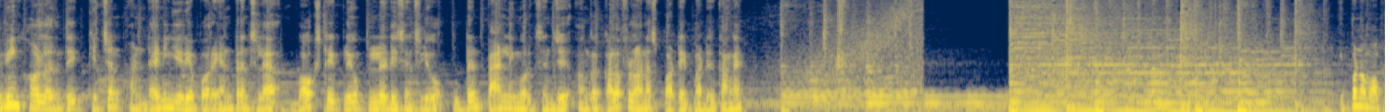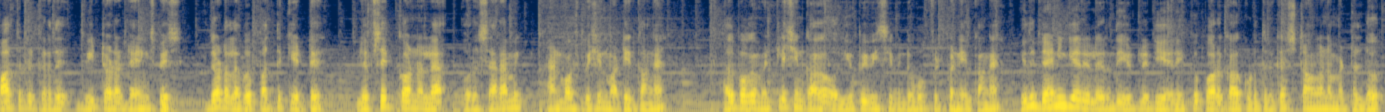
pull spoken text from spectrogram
லிவிங் ஹாலில் கிச்சன் அண்ட் டைனிங் ஏரியா போகிற என்ட்ரன்ஸில் பாக்ஸ் டைப்லேயும் பில்லர் டிசைன்ஸ்லையும் உடன் பேனலிங் ஒர்க் செஞ்சு அங்கே கலர்ஃபுல்லான ஸ்பாட் லைட் மாட்டிருக்காங்க. இப்போ நம்ம பார்த்துட்டு இருக்கிறது வீட்டோட டைனிங் ஸ்பேஸ் இதோட அளவு பத்துக்கு எட்டு. லெஃப்ட் சைட் கார்னரில் ஒரு செராமிக் ஹேண்ட் வாஷ் மிஷின் மாட்டியிருக்காங்க அது போக வென்டிலேஷனுக்காக ஒரு யூபிவிசி விண்டோவும் ஃபிட் பண்ணியிருக்காங்க இது டைனிங் ஏரியாவிலேருந்து யூட்டிலிட்டி ஏரியாவுக்கு போகிறக்காக கொடுத்துருக்க ஸ்ட்ராங்கான மெட்டல் டோர்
